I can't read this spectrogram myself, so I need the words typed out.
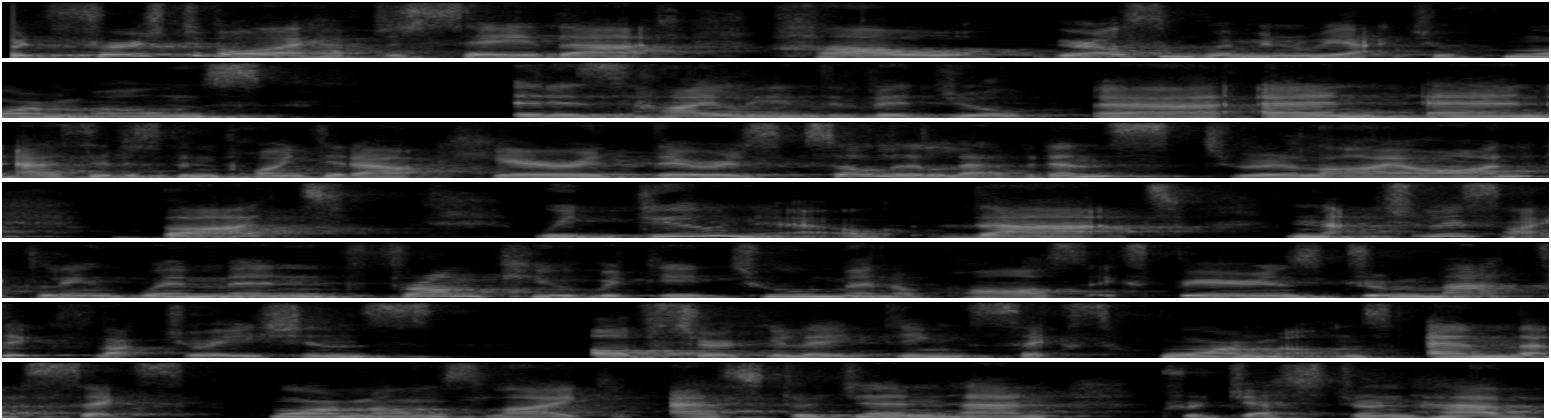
But first of all, I have to say that how girls and women react to hormones it is highly individual. Uh, and and as it has been pointed out here there is so little evidence to rely on. But we do know that naturally cycling women from puberty to menopause experience dramatic fluctuations of circulating sex hormones and that sex hormones like estrogen and progesterone have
